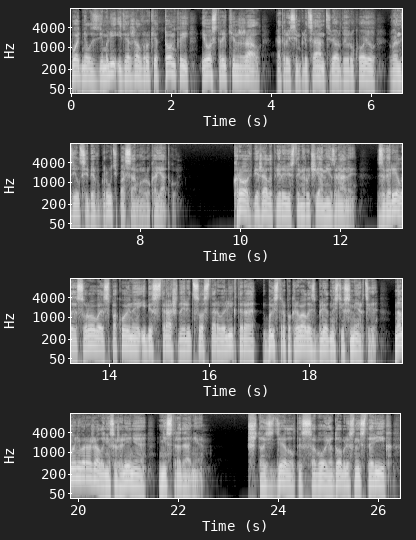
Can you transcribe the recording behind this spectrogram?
поднял с земли и держал в руке тонкий и острый кинжал, который симплициан твердой рукою вонзил себе в грудь по самую рукоятку. Кровь бежала прерывистыми ручьями из раны. Загорелое, суровое, спокойное и бесстрашное лицо старого ликтора быстро покрывалось бледностью смерти, но оно не выражало ни сожаления, ни страдания. «Что сделал ты с собой, о доблестный старик?» —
